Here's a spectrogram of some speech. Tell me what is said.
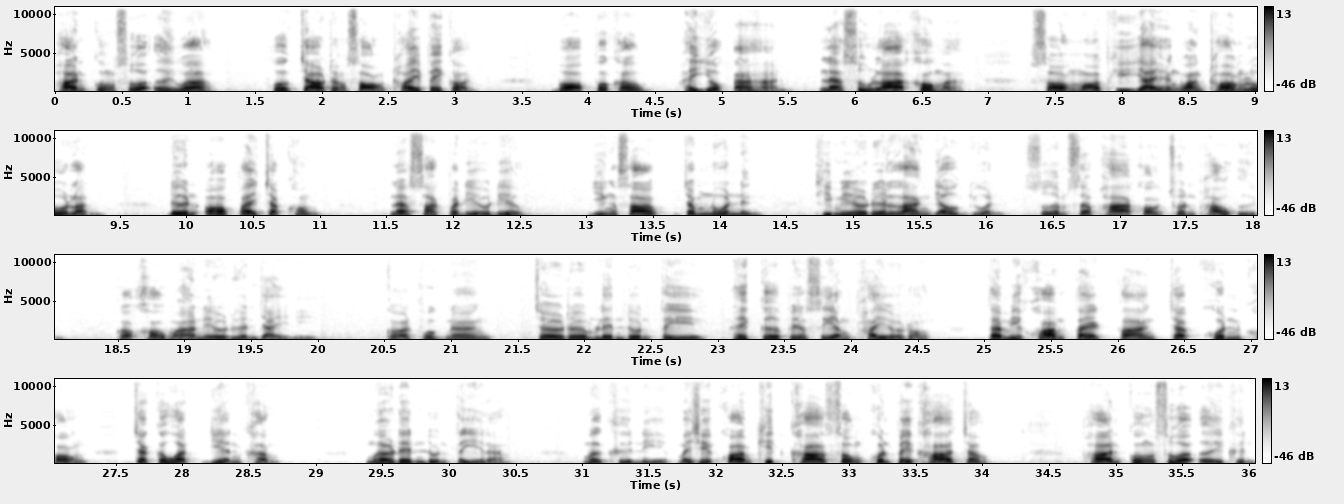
ผ่านกงสัวเอ่ยว่า พวกเจ้าทั้งสองถอยไปก่อน บอกพวกเขาให้ยกอาหารและสุราเข้ามา สองหมอผีใหญ่แห่งวังทองโลหลัน เดินออกไปจากห้อง และซักประเดี๋ยวเดียว หญิงสาวจำนวนหนึ่งที่มีเรือนร่างเย้ายวนสวมเสื้อผ้าของชนเผ่าอื่น ก็เข้ามาในเรือนใหญ่นี้ ก่อนพวกนางจะเริ่มเล่นดนตรีให้เกิดเป็นเสียงไพเราะ แต่มีความแตกต่างจากคนของจักรวรรดิเหยียนขัง เมื่อเล่นดนตรีแล้ว เมื่อคืนนี้ไม่ใช่ความคิดข้าส่งคนไปฆ่าเจ้า ผ่านกงสัวเอ่ยขึ้น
